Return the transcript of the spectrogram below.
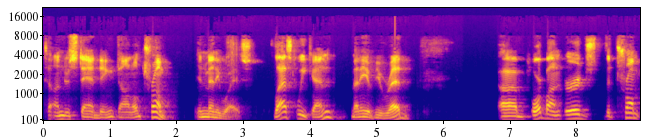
to understanding Donald Trump in many ways. Last weekend, many of you read, um, Orban urged the Trump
